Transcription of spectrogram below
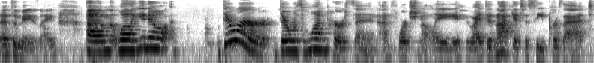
That's amazing. Um, well, you know, there were there was one person, unfortunately, who I did not get to see present.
